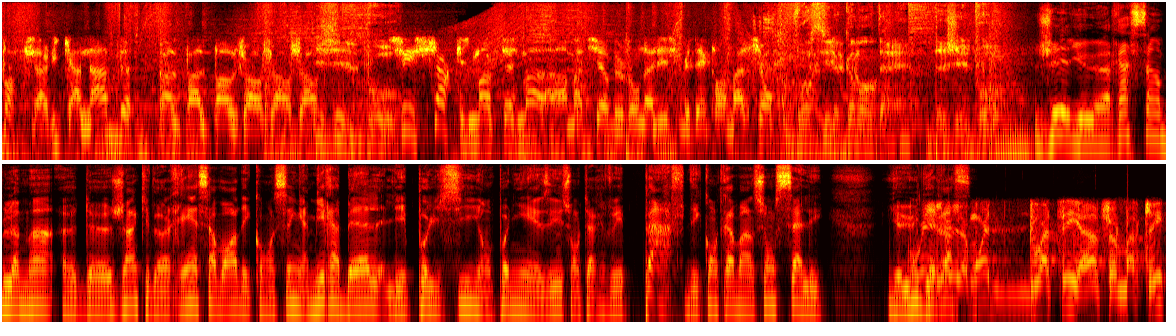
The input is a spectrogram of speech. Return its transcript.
pas sa ricanade? Parle, parle, parle, genre, genre, genre. Gilles Proulx. C'est ça qu'il manque tellement en matière de journalisme et d'information. Voici le commentaire de Gilles Proulx. Gilles, il y a eu un rassemblement euh, de gens qui veulent rien savoir des consignes. À Mirabel, les policiers n'ont pas niaisé, ils sont arrivés, paf, des contraventions salées. Il y a eu oui, des là, il y a moins de doigté, hein, tu as remarqué.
